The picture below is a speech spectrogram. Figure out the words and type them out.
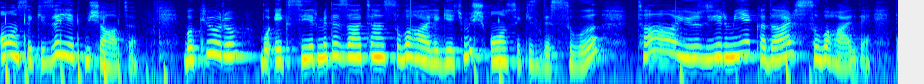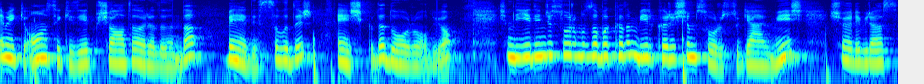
18 ile 76. Bakıyorum bu eksi 20'de zaten sıvı hale geçmiş 18'de sıvı. Ta 120'ye kadar sıvı halde. Demek ki 18-76 aralığında B'de sıvıdır. E şıkkı da doğru oluyor. Şimdi 7. sorumuza bakalım. Bir karışım sorusu gelmiş. Şöyle biraz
